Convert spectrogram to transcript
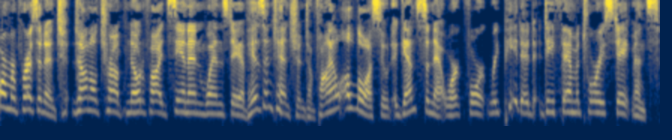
Former President Donald Trump notified CNN Wednesday of his intention to file a lawsuit against the network for repeated defamatory statements.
